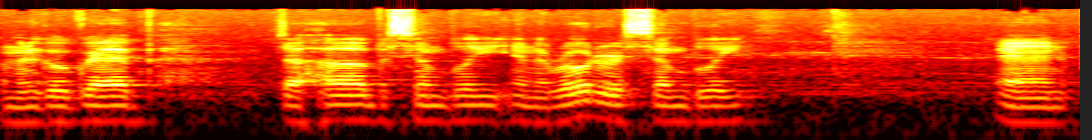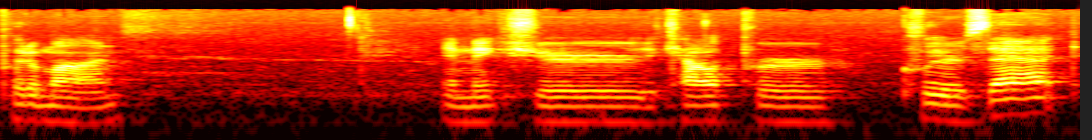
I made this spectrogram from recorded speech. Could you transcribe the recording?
I'm going to go grab the hub assembly and the rotor assembly and put them on and make sure the caliper clears that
